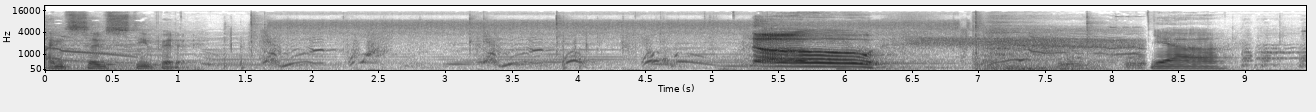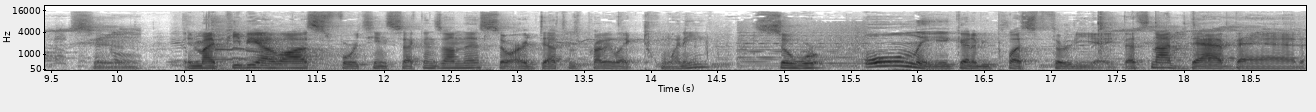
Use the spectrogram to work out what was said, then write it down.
I'm so stupid. No! Yeah, soon. In my PB, I lost 14 seconds on this, so our death was probably like 20. So we're only gonna be plus 38. That's not that bad.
